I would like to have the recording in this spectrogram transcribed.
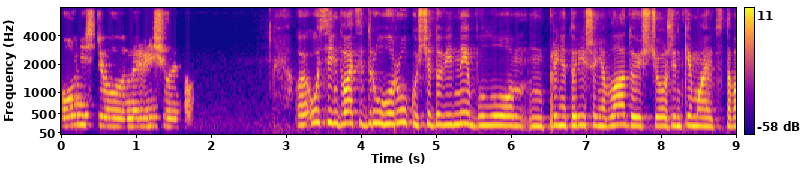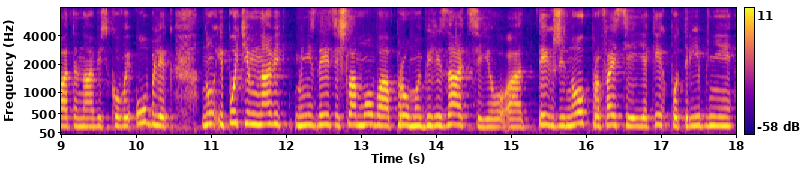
повністю на рівні з чоловіками. Е, Осінь 22-го року ще до війни було прийнято рішення владою, що жінки мають ставати на військовий облік. Ну і потім навіть мені здається йшла мова про мобілізацію е, тих жінок, професії яких потрібні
